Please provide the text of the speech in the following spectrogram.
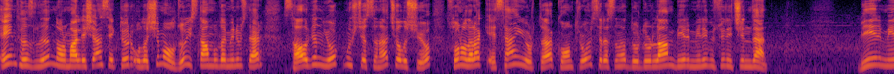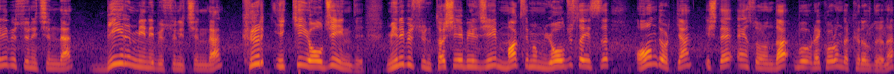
en hızlı normalleşen sektör ulaşım olduğu İstanbul'da minibüsler salgın yokmuşçasına çalışıyor. Son olarak Esenyurt'ta kontrol sırasında durdurulan bir minibüsün içinden bir minibüsün içinden bir minibüsün içinden 42 yolcu indi. Minibüsün taşıyabileceği maksimum yolcu sayısı 14 iken işte en sonunda bu rekorun da kırıldığını,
